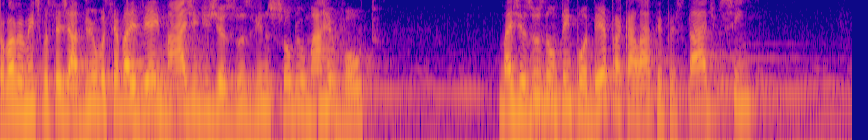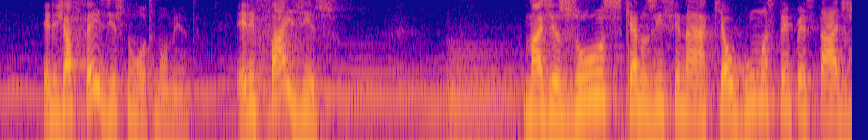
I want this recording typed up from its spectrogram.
provavelmente você já viu, você vai ver a imagem de Jesus vindo sobre o mar revolto. Mas Jesus não tem poder para calar a tempestade? Sim. Ele já fez isso num outro momento. Ele faz isso. Mas Jesus quer nos ensinar que algumas tempestades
